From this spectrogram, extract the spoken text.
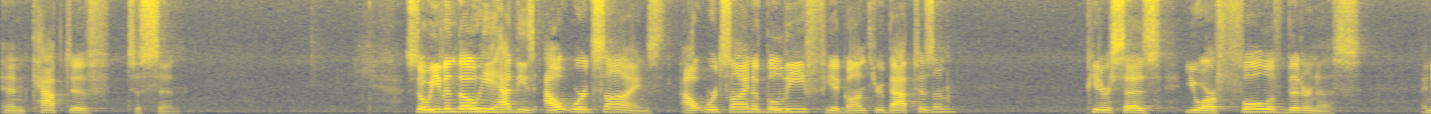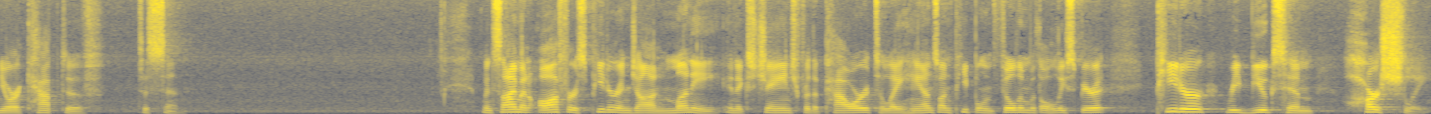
and captive to sin. So even though he had these outward signs, outward sign of belief, he had gone through baptism, Peter says, You are full of bitterness and you are captive to sin. When Simon offers Peter and John money in exchange for the power to lay hands on people and fill them with the Holy Spirit, Peter rebukes him harshly.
